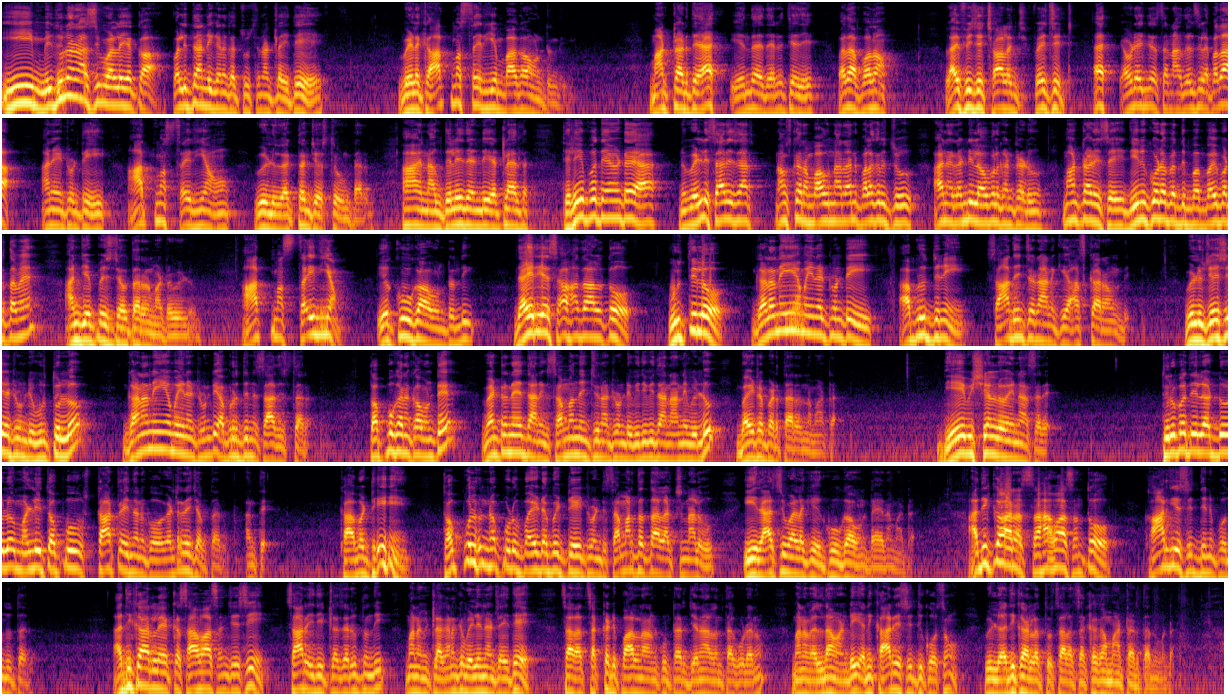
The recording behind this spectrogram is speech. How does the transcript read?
ఈ మిథున రాశి వాళ్ళ యొక్క ఫలితాన్ని కనుక చూసినట్లయితే వీళ్ళకి ఆత్మస్థైర్యం బాగా ఉంటుంది. మాట్లాడితే ఏందో ఏందా తెరచేది పదా పోదాం. Life is a challenge face it ఎవడేం చేస్తాడు? నాకు తెలిసిలే పదా. అనేటువంటి ఆత్మస్థైర్యం వీళ్ళు వ్యక్తం చేస్తూ ఉంటారు. నాకు తెలియదండి ఎట్లా వెళ్తా? తెలియకపోతే ఏమిటయా నువ్వు వెళ్ళి సారీ సార్ నమస్కారం బాగున్నారా అని పలకరించు ఆయన రండి లోపలికి అంటాడు. మాట్లాడేసేయి దీనికి కూడా పెద్ద భయపడతామే అని చెప్పేసి చెబుతారనమాట వీళ్ళు. ఆత్మస్థైర్యం ఎక్కువగా ఉంటుంది. ధైర్య సాహసాలతో వృత్తిలో గణనీయమైనటువంటి అభివృద్ధిని సాధించడానికి ఆస్కారం ఉంది. వీళ్ళు చేసేటువంటి వృత్తుల్లో గణనీయమైనటువంటి అభివృద్ధిని సాధిస్తారు. తప్పు కనుక ఉంటే వెంటనే దానికి సంబంధించినటువంటి విధి విధానాన్ని వీళ్ళు బయట పెడతారన్నమాట ఏ విషయంలో అయినా సరే. తిరుపతి లడ్డూలో మళ్ళీ తప్పు స్టార్ట్ అయిందనుకో వెంటనే చెప్తారు అంతే. కాబట్టి తప్పులు ఉన్నప్పుడు బయటపెట్టేటువంటి సమర్థత లక్షణాలు ఈ రాశి వాళ్ళకి ఎక్కువగా ఉంటాయన్నమాట. అధికార సహవాసంతో కార్యసిద్ధిని పొందుతారు. అధికారుల యొక్క సహవాసం చేసి సార్ ఇది ఇట్లా జరుగుతుంది. మనం ఇట్లా కనుక వెళ్ళినట్లయితే చాలా చక్కటి పాలన అనుకుంటారు జనాలంతా కూడాను. మనం వెళ్దామండి అని కార్యసిద్ధి కోసం వీళ్ళు అధికారులతో చాలా చక్కగా మాట్లాడతారు అనమాట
